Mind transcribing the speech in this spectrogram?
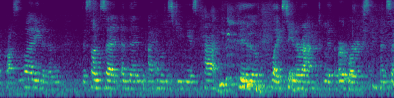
across the light, and then the sunset, and then I have a mischievous cat who likes to interact with artworks, and so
